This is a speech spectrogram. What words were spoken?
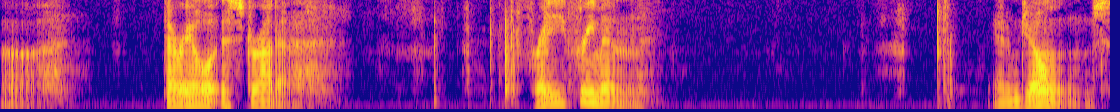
Uh, Thairo Estrada. Freddie Freeman. Adam Jones.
